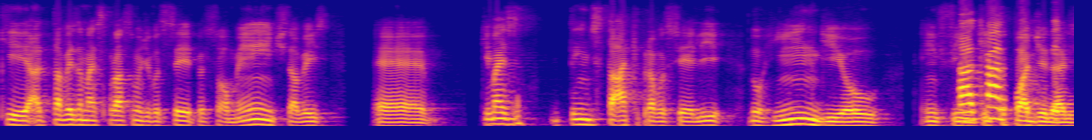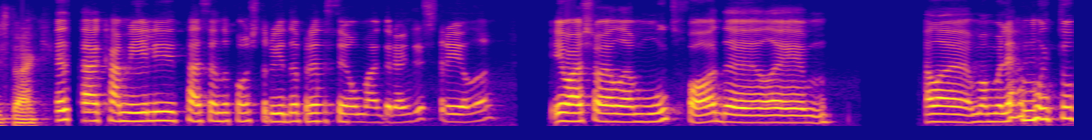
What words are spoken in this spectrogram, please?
que talvez é mais próximo de você pessoalmente, talvez é, quem mais tem destaque pra você ali no ringue ou enfim, o que, que você pode dar destaque? A Camille está sendo construída para ser uma grande estrela. Eu acho ela muito foda. Ela é, ela é uma mulher muito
